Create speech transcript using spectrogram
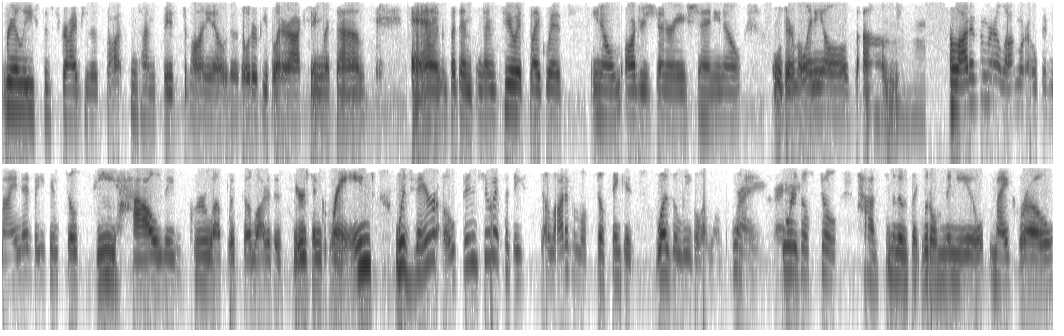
really subscribe to those thoughts sometimes based upon, you know, those older people interacting with them. And, but then sometimes too, it's like with, you know, Audrey's generation, you know, older millennials, um, mm-hmm a lot of them are a lot more open-minded, but you can still see how they grew up with a lot of those fears ingrained. Where they're open to it, but they a lot of them will still think it was illegal at one point, right, right. or they'll still have some of those like little mini micro,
